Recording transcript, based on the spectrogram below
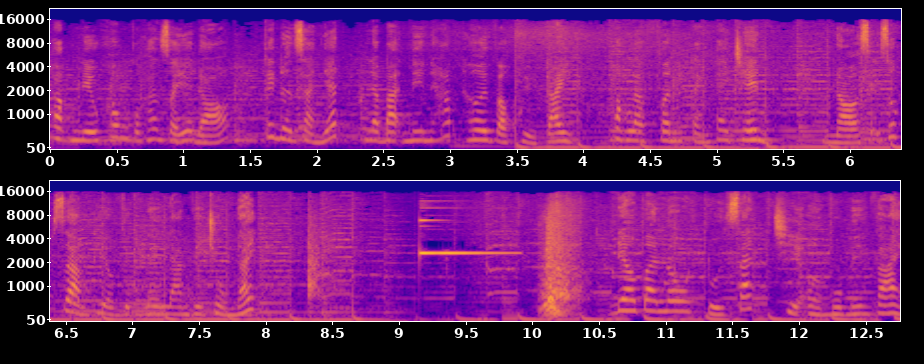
Hoặc nếu không có khăn giấy ở đó, cách đơn giản nhất là bạn nên hắt hơi vào khuỷu tay hoặc là phần cánh tay trên. Nó sẽ giúp giảm thiểu việc lây lan vi trùng đấy đeo ba lô túi sách chỉ ở một bên vai.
